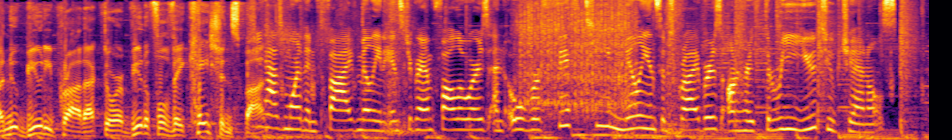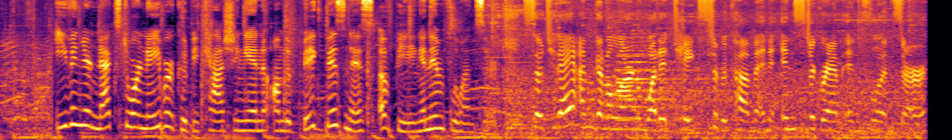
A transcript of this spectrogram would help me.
a new beauty product, or a beautiful vacation spot, She has more than 5 million Instagram followers and over 15 million subscribers on her three YouTube channels. Even your next door neighbor could be cashing in on the big business of being an influencer. So today I'm going to learn what it takes to become an Instagram influencer.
